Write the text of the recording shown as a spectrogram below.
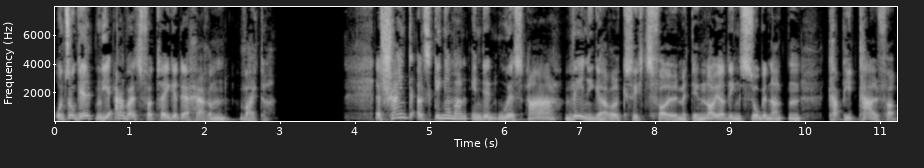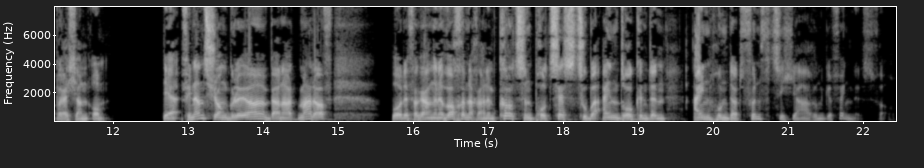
Und so gelten die Arbeitsverträge der Herren weiter. Es scheint, als ginge man in den USA weniger rücksichtsvoll mit den neuerdings sogenannten Kapitalverbrechern um. Der Finanzjongleur Bernhard Madoff wurde vergangene Woche nach einem kurzen Prozess zu beeindruckenden 150 Jahren Gefängnis verurteilt.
